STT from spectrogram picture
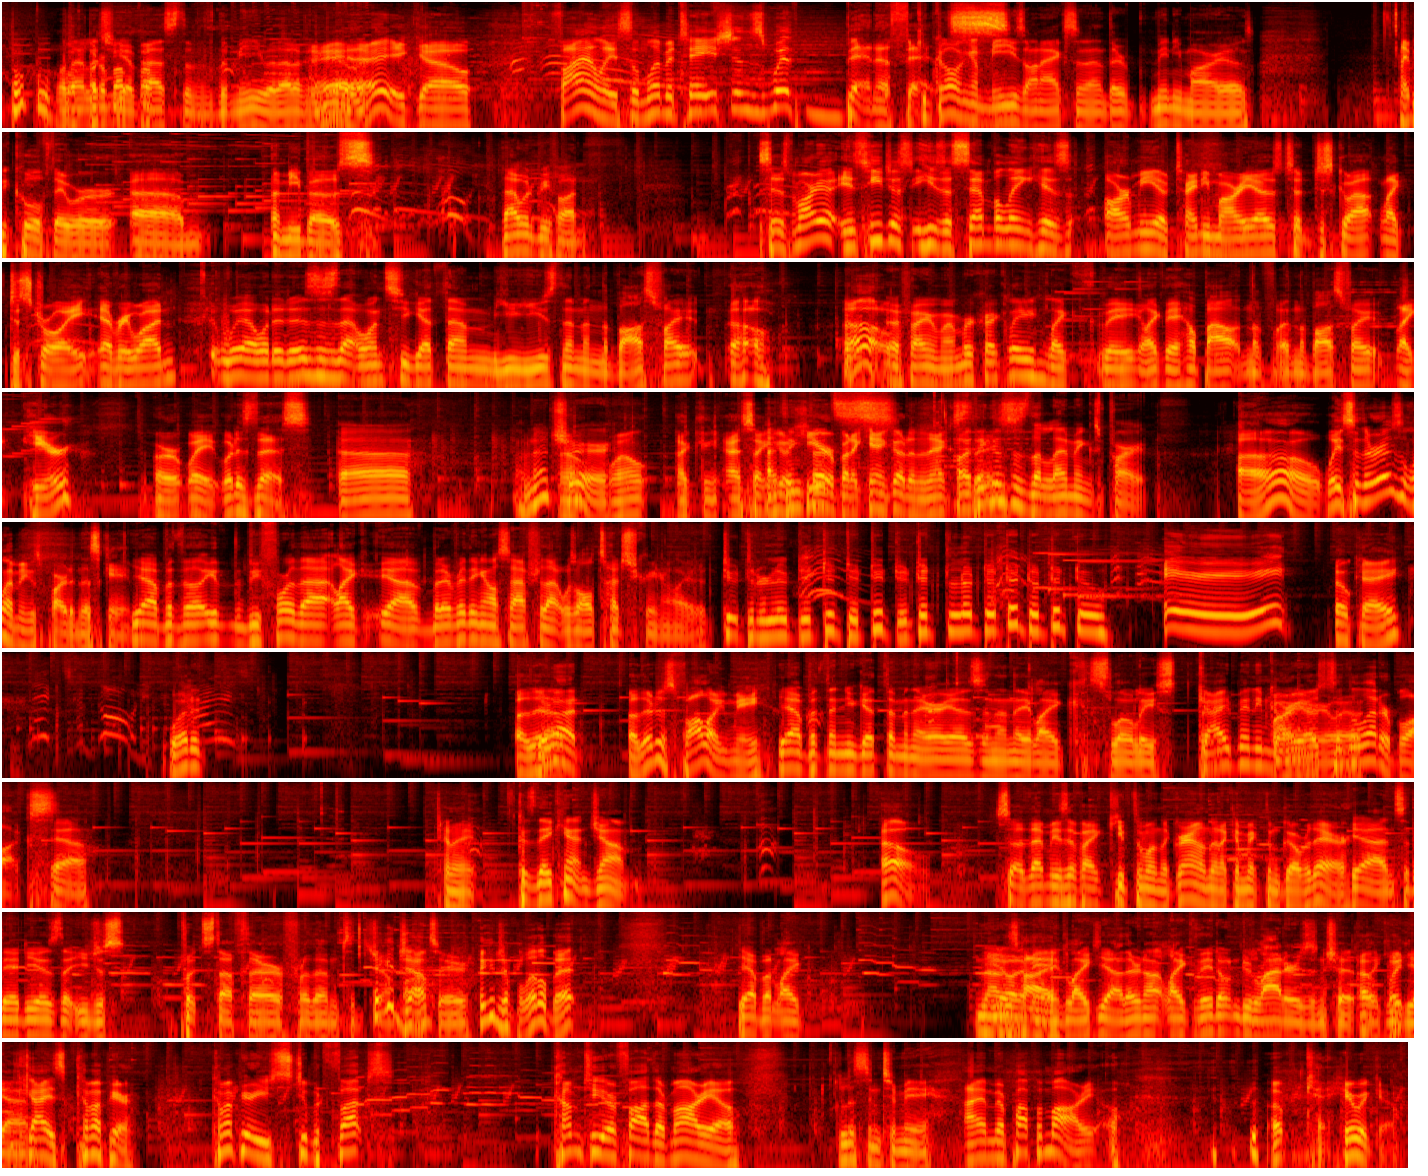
Well, that lets you get past the, the me without to Hey, there you go. Finally, some limitations with benefits. Keep calling them me's on accident. They're mini Marios. That'd be cool if they were um, amiibos. That would be fun. Says Mario, is he just he's assembling his army of tiny Marios to just go out and like destroy everyone? Well, what it is is that once you get them, you use them in the boss fight. Oh, oh, if I remember correctly, like they like they help out in the in the boss fight. like here, or wait, what is this? Uh, I'm not sure. Oh, well, I can so I can I go here, but I can't go to the next. Oh, I think this is the lemmings part. Oh, wait, so there is a lemmings part in this game. Yeah, but the, before that, like yeah, but everything else after that was all touchscreen related. Hey, Okay. What? It, oh, they're Yeah. not. Oh, they're just following me. Yeah, but then you get them in the areas, and then they like slowly Guide mini going Mario's to the everywhere. letter blocks. Yeah, Can I? because they can't jump. Oh, so that means if I keep them on the ground, then I can make them go over there. Yeah, and so the idea is that you just put stuff there for them to They jump, jump. onto. They can jump a little bit. Yeah, but like you Not know as what I high. mean? Like yeah, they're not like they don't do ladders and shit. Oh, like wait, yeah, guys, come up here. Come up here, you stupid fucks. Come to your father, Mario. listen to me. I am your Papa Mario. okay, here we go.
